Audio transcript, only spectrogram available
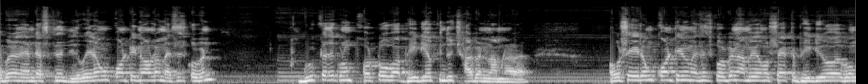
এবার অ্যান্ড স্ক্রিনে দিয়ে দেবো। এরকম কন্টিনিউ আমরা মেসেজ করবেন। গ্রুপটাতে কোনো ফটো বা ভিডিও কিন্তু ছাড়বেন না আপনারা। অবশ্যই এরকম কন্টিনিউ মেসেজ করবেন, আমি অবশ্যই একটা ভিডিও এবং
